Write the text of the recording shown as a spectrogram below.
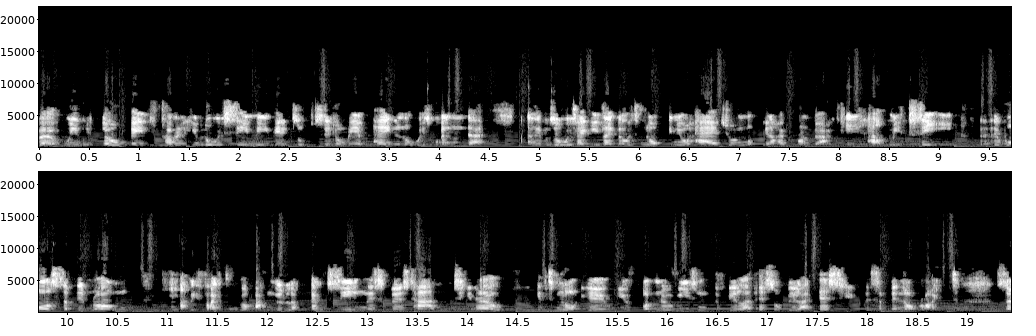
But we would go away to travel, and he would always see me being exhausted or me in pain, and always wonder. And it was always like he's like, "No, it's not in your head. You're not being a hypochondriac." He helped me see that there was something wrong. He helped me fight and go back and go, "Look, I'm seeing this firsthand. You know, it's not you. You've got no reason to feel like this or be like this. You, there's something not right." So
